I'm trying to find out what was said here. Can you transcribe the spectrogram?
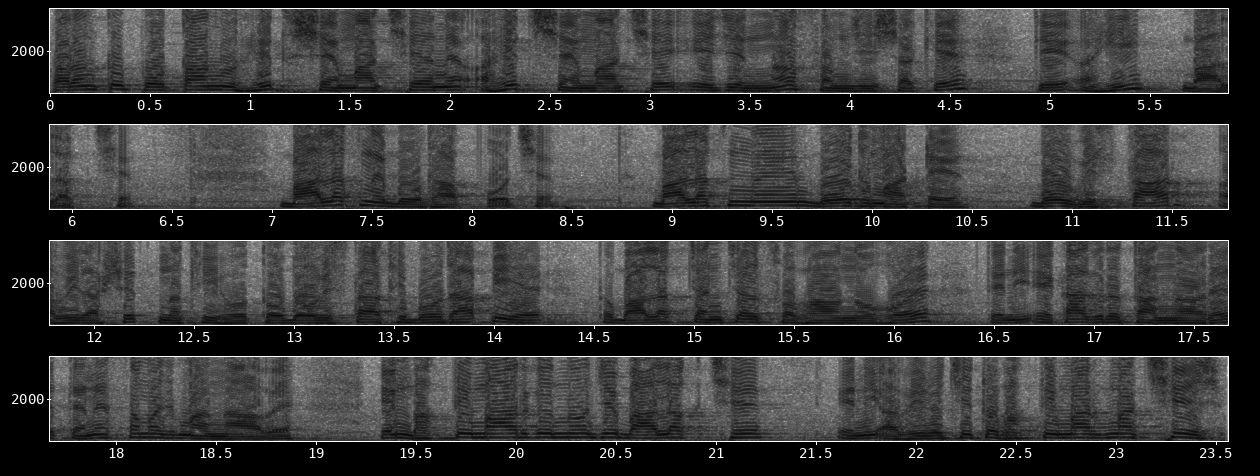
પરંતુ પોતાનું હિત શેમાં છે અને અહિત શેમાં છે એ જે ન સમજી શકે તે અહીં બાળક છે. બાળકને બોધ આપવો છે. બાળકને બોધ માટે બહુ વિસ્તાર અભિલાષિત નથી હોતો. બહુ વિસ્તારથી બોધ આપીએ તો બાળક ચંચલ સ્વભાવનો હોય, તેની એકાગ્રતા ન રહે, તેને સમજમાં ના આવે. એમ ભક્તિ માર્ગનો જે બાળક છે, એની અભિરુચિ તો ભક્તિ માર્ગમાં છે જ.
